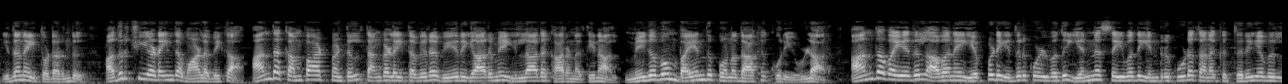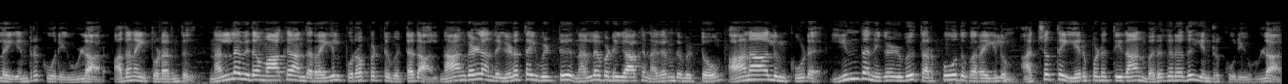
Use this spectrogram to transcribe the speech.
இதனைத் தொடர்ந்து அதிர்ச்சியடைந்த மாளவிகா அந்த கம்பார்ட்மெண்டில் தங்களை தவிர வேறு யாருமே இல்லாத காரணத்தினால் மிகவும் பயந்து போனதாக கூறியுள்ளார். அந்த வயதில் அவனை எப்படி எதிர்கொள்வது என்ன செய்வது என்று கூட தனக்கு தெரியவில்லை என்று கூறியுள்ளார். அதனைத் தொடர்ந்து நல்ல விதமாக அந்த ரயில் புறப்பட்டு விட்டதால் நாங்கள் அந்த இடத்தை விட்டு நல்லபடியாக நகர்ந்து விட்டோம். ஆனாலும் கூட இந்த நிகழ்வு தற்போது வரையிலும் அச்சத்தை ஏற்படுத்திதான் வருகிறது என்று கூறியுள்ளார்.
